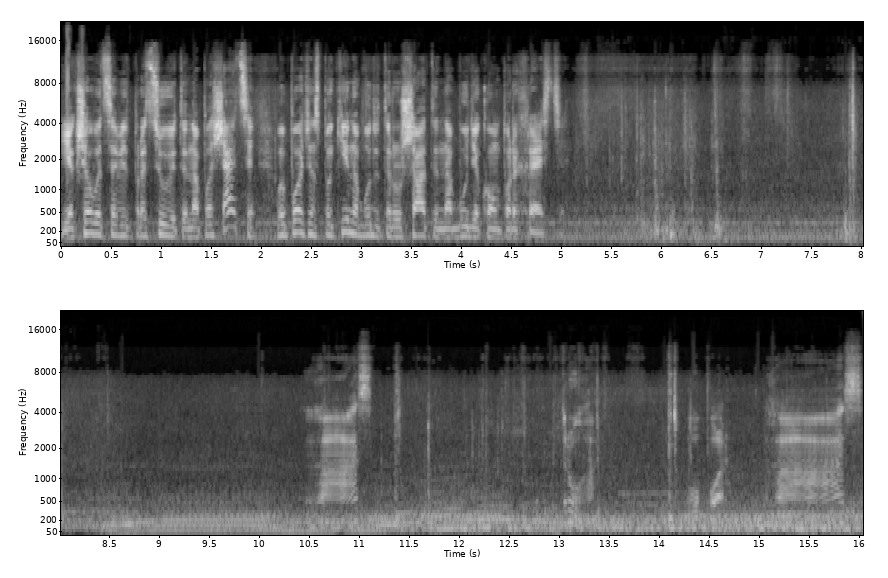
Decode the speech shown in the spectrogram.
Якщо ви це відпрацюєте на площадці, ви потім спокійно будете рушати на будь-якому перехресті. Газ. Друга. Упор. Газ.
